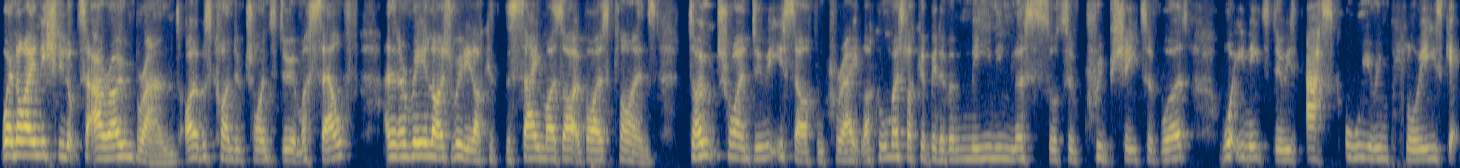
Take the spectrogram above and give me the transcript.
when I initially looked at our own brand, I was kind of trying to do it myself. And then I realized really like the same as I advise clients, don't try and do it yourself and create like almost like a bit of a meaningless sort of crib sheet of words. What you need to do is ask all your employees, get,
